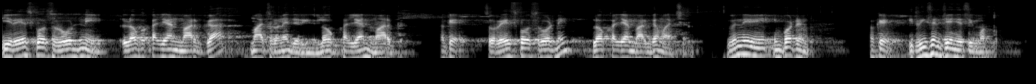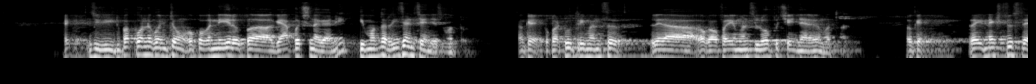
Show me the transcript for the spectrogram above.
ఈ రేస్ కోర్స్ రోడ్ని లోక కళ్యాణ్ మార్గ్గా మార్చడమే జరిగింది. Lok Kalyan Marg. Okay so race course రోడ్ని లోక్ కళ్యాణ్ మార్గ్గా మార్చారు. ఇవన్నీ ఇంపార్టెంట్ ఓకే ఈ రీసెంట్ చేంజెస్ ఈ మొత్తం. రైట్? పక్క ఇటుపక్క ఉన్న కొంచెం ఒక వన్ ఇయర్ ఒక గ్యాప్ వచ్చినా కానీ ఈ మొత్తం రీసెంట్ చేంజెస్ మొత్తం. ఓకే ఒక టూ త్రీ మంత్స్ లేదా ఒక ఫైవ్ మంత్స్ లోపు చేంజ్ అయినవి మొత్తం. ఓకే. రైట్ నెక్స్ట్ చూస్తే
